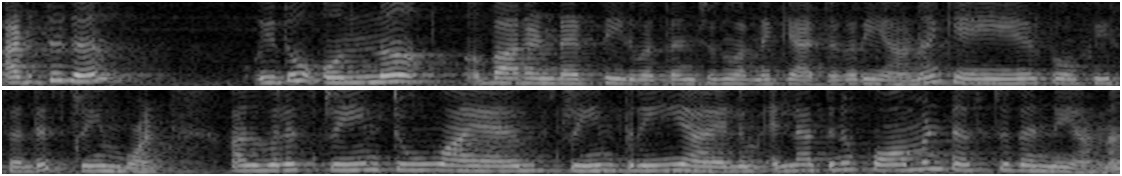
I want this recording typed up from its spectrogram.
അടുത്തത് ഇത് ഒന്ന് ബാർ രണ്ടായിരത്തി ഇരുപത്തഞ്ച് എന്ന് പറഞ്ഞ കാറ്റഗറിയാണ് കെ എ എസ് ഓഫീസറിന്റെ സ്ട്രീം വൺ അതുപോലെ സ്ട്രീം ടു ആയാലും സ്ട്രീം ത്രീ ആയാലും എല്ലാത്തിനും കോമൺ ടെസ്റ്റ് തന്നെയാണ്.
